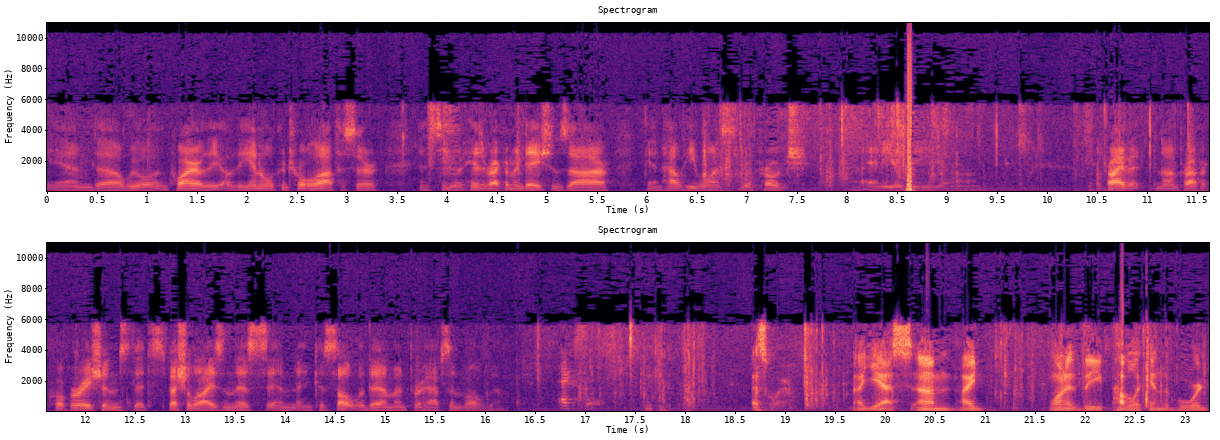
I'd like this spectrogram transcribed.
and uh, we will inquire of the, of the animal control officer and see what his recommendations are and how he wants to approach uh, any of the um, private, nonprofit corporations that specialize in this and and consult with them and perhaps involve them. Excellent. Esquire. Uh, Yes, um, I wanted the public and the board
